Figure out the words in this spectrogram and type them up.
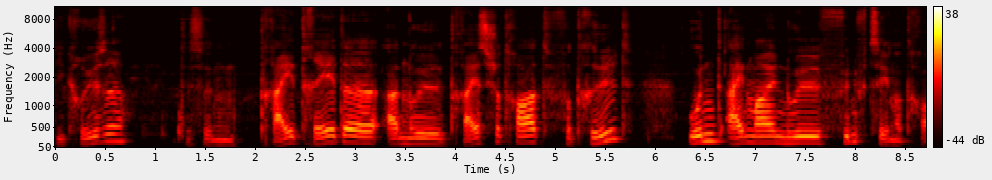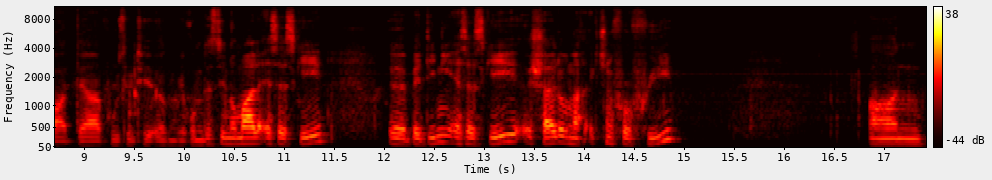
Die Größe, das sind drei Drähte an 0,30er Draht verdrillt und einmal 0,15er Draht, der wuselt hier irgendwie rum. Das ist die normale SSG, äh, Bedini SSG Schaltung nach Action for Free. Und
